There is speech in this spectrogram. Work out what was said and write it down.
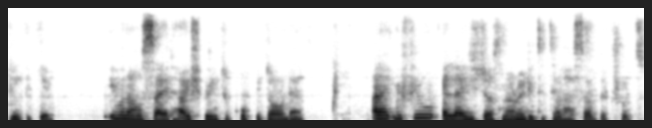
play the game. Even outside, how is she going to cope with all that? And I feel Ella is just not ready to tell herself the truth.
